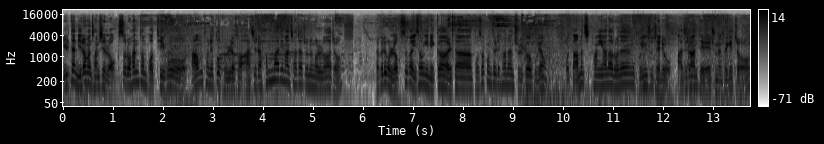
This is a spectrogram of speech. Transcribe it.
일단 이러면 잠시 럭스로 한 턴 버티고 다음 턴에 또 돌려서 아지르 한 마리만 찾아주는 걸로 하죠. 자 그리고 럭스가 이성이니까 일단 보석 컨틀릿 하나는 줄 거고요. 뭐 남은 지팡이 하나로는 구인수 재료 아지르한테 주면 되겠죠.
